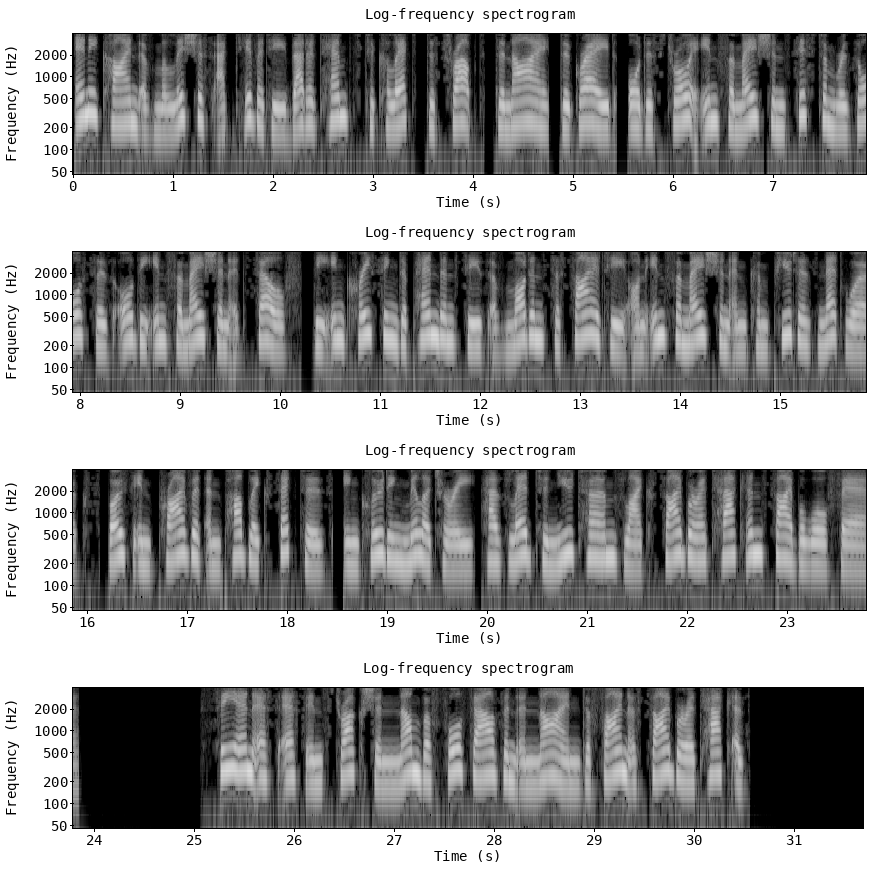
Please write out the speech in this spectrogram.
any kind of malicious activity that attempts to collect, disrupt, deny, degrade, or destroy information system resources or the information itself. The increasing dependencies of modern society on information and computers networks, both in private and public sectors, including military, has led to new terms like cyber attack and cyberwarfare. CNSS Instruction Number 4009 define a cyber attack as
